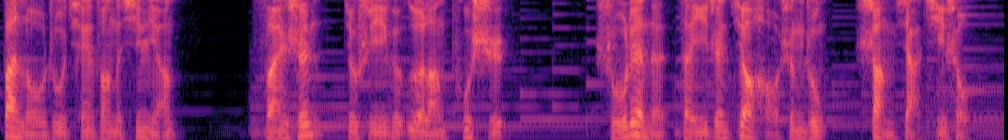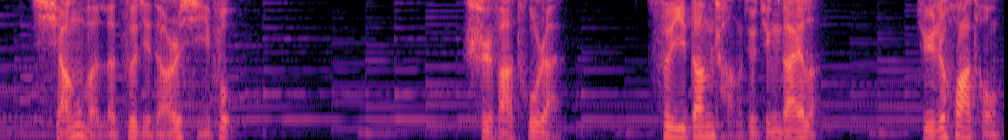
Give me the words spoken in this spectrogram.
半搂住前方的新娘，反身就是一个饿狼扑食，熟练的在一阵叫好声中上下其手，强吻了自己的儿媳妇。事发突然，司仪当场就惊呆了，举着话筒，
